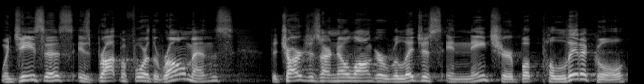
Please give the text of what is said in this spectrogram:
When Jesus is brought before the Romans, the charges are no longer religious in nature, but political,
